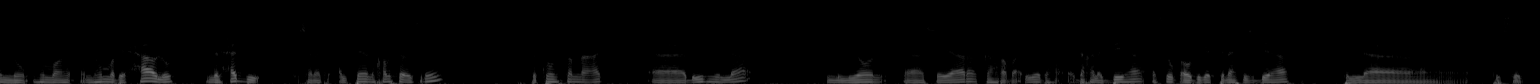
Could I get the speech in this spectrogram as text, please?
إنه هم إن هم بيحاولوا إنه لحد سنة 2025 تكون صنعت آه بإذن الله مليون آه سيارة كهربائية دخلت بها السوق أو بقت تنافس بها في في السوق.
